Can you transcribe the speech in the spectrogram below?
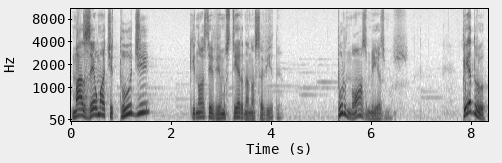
mas é uma atitude que nós devemos ter na nossa vida, por nós mesmos. Pedro,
